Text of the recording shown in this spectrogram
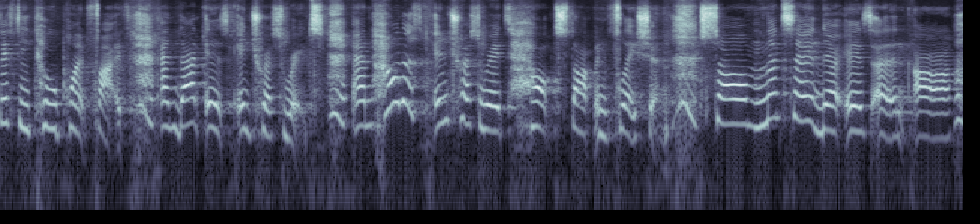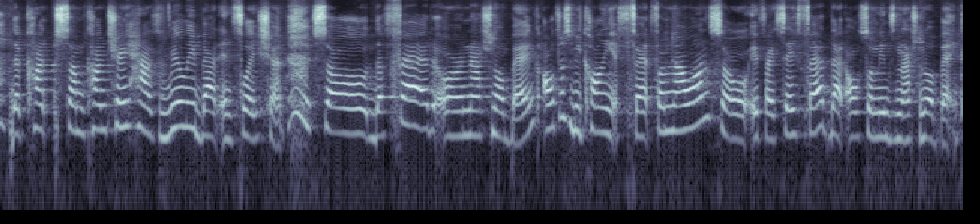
52.5 and that is interest rates. And how does interest rates help stop inflation? So let's say there is an uh, the some country has really bad inflation. So the Fed or national bank I'll just be calling it Fed from now on. So if I say Fed that also means national bank.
